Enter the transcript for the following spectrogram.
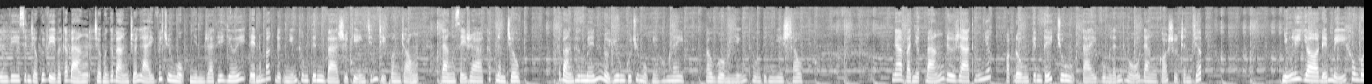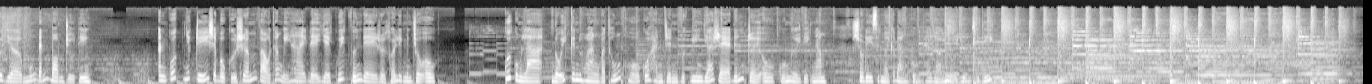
Tường Vi xin chào quý vị và các bạn. Chào mừng các bạn trở lại với chuyên mục Nhìn ra thế giới để nắm bắt được những thông tin và sự kiện chính trị quan trọng đang xảy ra khắp năm châu. Các bạn thân mến, nội dung của chuyên mục ngày hôm nay bao gồm những thông tin như sau. Nga và Nhật Bản đưa ra thống nhất hoạt động kinh tế chung tại vùng lãnh thổ đang có sự tranh chấp. Những lý do để Mỹ không bao giờ muốn đánh bom Triều Tiên – anh Quốc nhất trí sẽ bầu cử sớm vào tháng 12 để giải quyết vấn đề rời khỏi Liên minh châu Âu. Cuối cùng là nỗi kinh hoàng và thống khổ của hành trình vượt biên giá rẻ đến trời Âu của người Việt Nam. Sau đây xin mời các bạn cùng theo dõi nội dung chi tiết.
